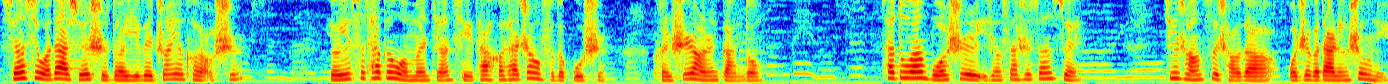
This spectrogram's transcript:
想起我大学时的一位专业课老师，有一次她跟我们讲起她和她丈夫的故事，很是让人感动。她读完博士已经三十三岁，经常自嘲的：“我这个大龄剩女，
